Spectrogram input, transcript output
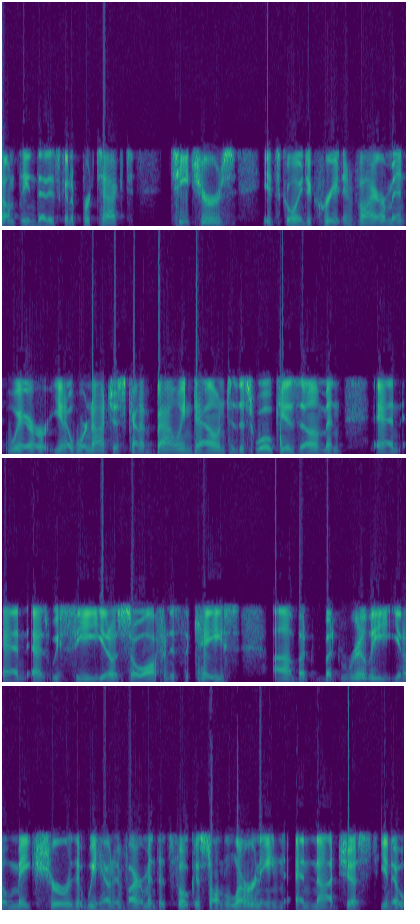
something that is going to protect teachers. It's going to create an environment where you know we're not just kind of bowing down to this wokeism and and and as we see you know so often is the case. Uh, but but really, you know, make sure that we have an environment that's focused on learning and not just you know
